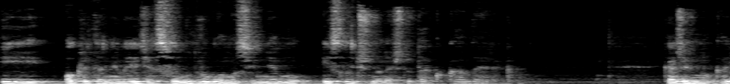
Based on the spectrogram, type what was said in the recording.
i okretanje leđa svemu drugom osim njemu i slično nešto tako kao da je rekao. Kaže mu, kaj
